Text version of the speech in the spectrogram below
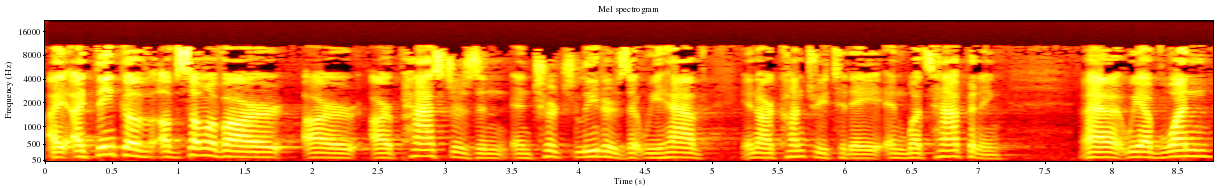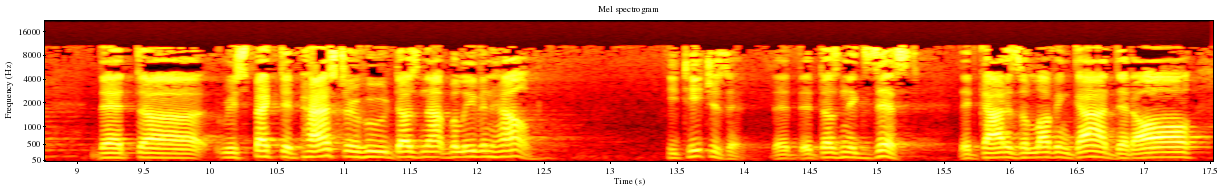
I, I think of, of some of our, our, our pastors and, and church leaders that we have in our country today and what's happening. Uh, we have one that uh, respected pastor who does not believe in hell. He teaches it that it doesn't exist. That God is a loving God. That all,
